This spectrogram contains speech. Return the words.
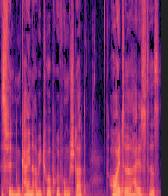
es finden keine Abiturprüfungen statt. Heute heißt es,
